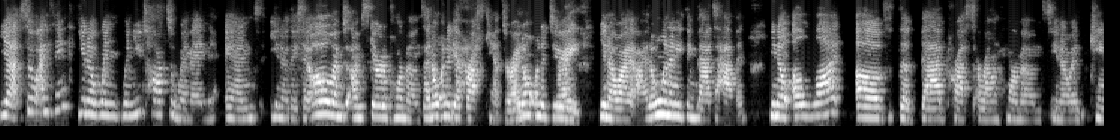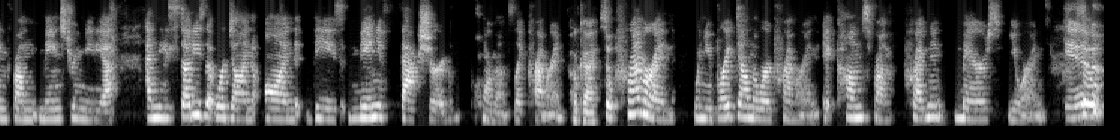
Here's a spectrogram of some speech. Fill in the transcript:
Yeah, so I think you know when when you talk to women and you know they say, "Oh, I'm I'm scared of hormones. I don't want to get Yeah. breast cancer. I don't want to do, Right. you know, I I don't want anything bad to happen." You know, a lot of the bad press around hormones, you know, it came from mainstream media and these studies that were done on these manufactured hormones like Premarin. Okay, So Premarin, when you break down the word Premarin, it comes from pregnant mare's urine. So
